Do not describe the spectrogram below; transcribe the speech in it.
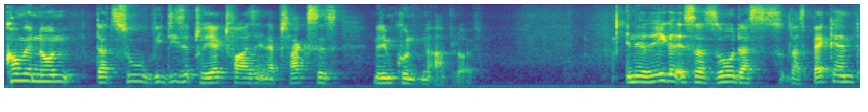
Kommen wir nun dazu, wie diese Projektphase in der Praxis mit dem Kunden abläuft. In der Regel ist das so, dass das Backend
